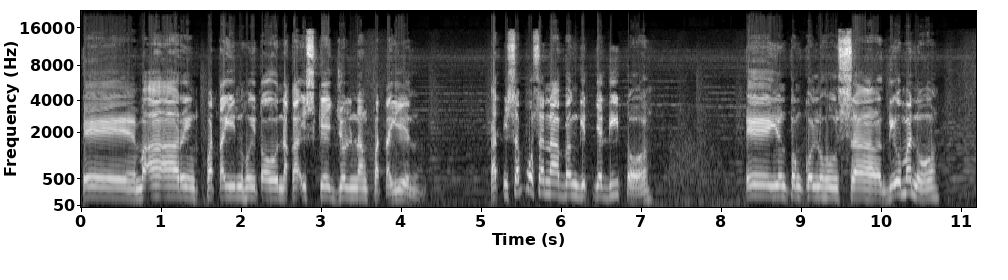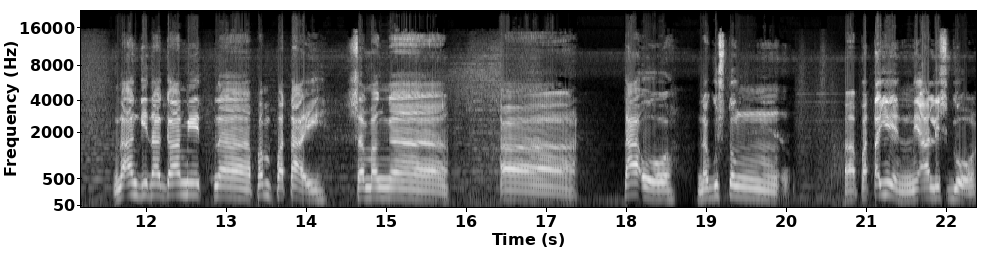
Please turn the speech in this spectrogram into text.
eh maaaring patayin ho ito o naka-schedule ng patayin. At isa po sa nabanggit niya dito eh yung tungkol ho sa di umano na ang ginagamit na pampatay sa mga ah, tao na gustong ah, patayin ni Alice Go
